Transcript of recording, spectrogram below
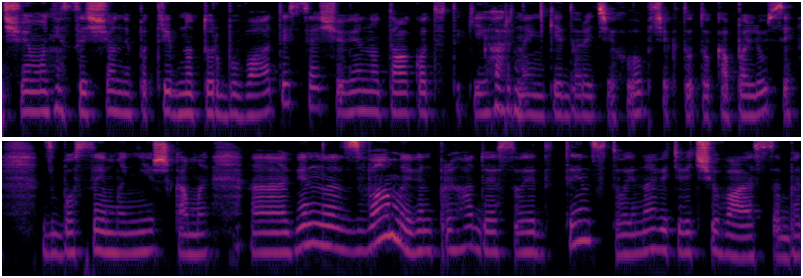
що йому ні за що не потрібно турбуватися, що він отак от такий гарненький, до речі, хлопчик тут у капелюсі з босими ніжками. Е, Він з вами, він пригадує своє дитинство і навіть відчуває себе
